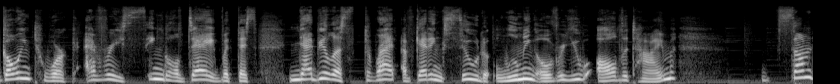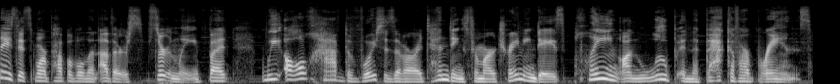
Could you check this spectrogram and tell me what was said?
Going to work every single day with this nebulous threat of getting sued looming over you all the time? Some days it's more palpable than others, certainly, but we all have the voices of our attendings from our training days playing on loop in the back of our brains.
